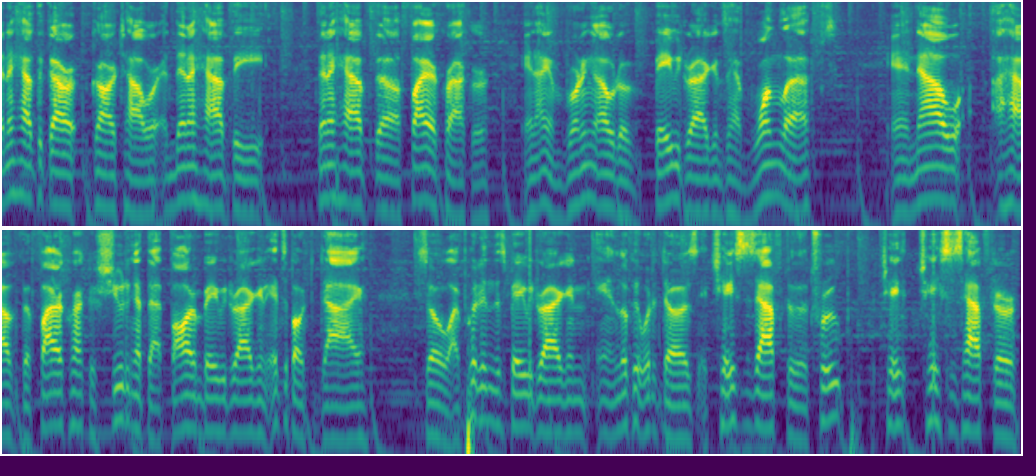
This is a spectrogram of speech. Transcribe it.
then I have the guard, guard tower, and then I have the then I have the firecracker, and I am running out of baby dragons. I have one left, and now I have the firecracker shooting at that bottom baby dragon. It's about to die. So I put in this baby dragon and look at what it does. It chases after the troop, ch chases after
